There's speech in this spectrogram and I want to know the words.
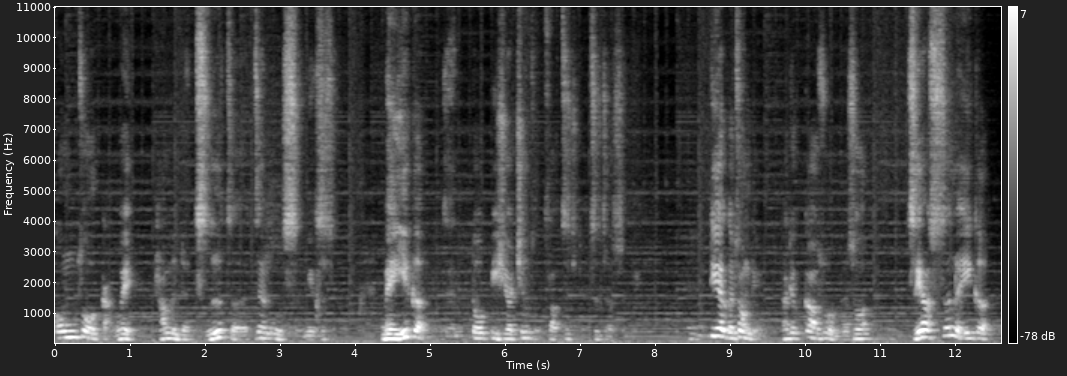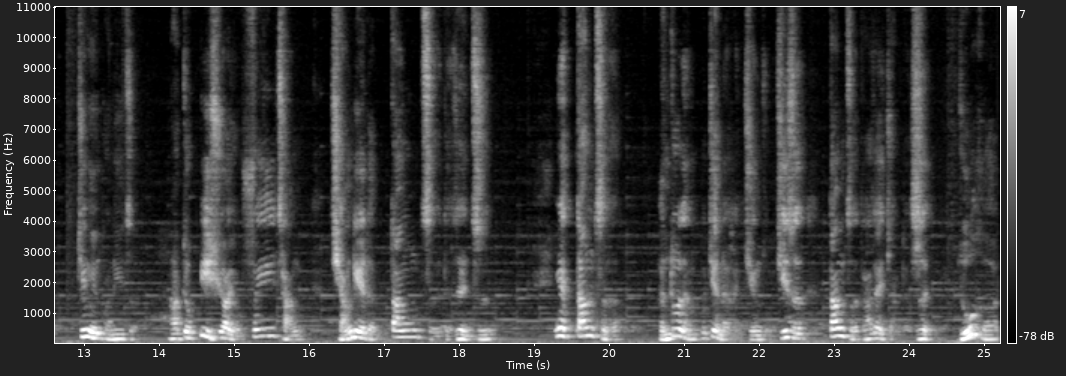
工作岗位，他们的职责、任务、使命是什么？每一个人都必须要清楚知道自己的职责使命。第二个重点，他就告诉我们说，只要身为一个经营管理者，他就必须要有非常强烈的当责的认知。因为当责，很多人不见得很清楚。其实当责他在讲的是如何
